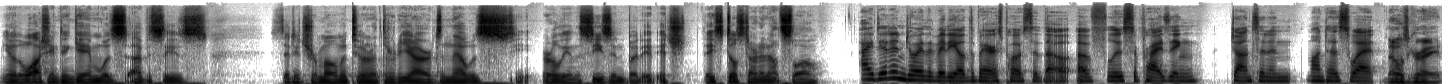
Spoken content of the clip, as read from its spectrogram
you know, the Washington game was obviously his signature moment, 230 yards, and that was early in the season. But it, it sh- they still started out slow. I did enjoy the video the Bears posted though of Flu surprising Johnson and Montez Sweat. that was great.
